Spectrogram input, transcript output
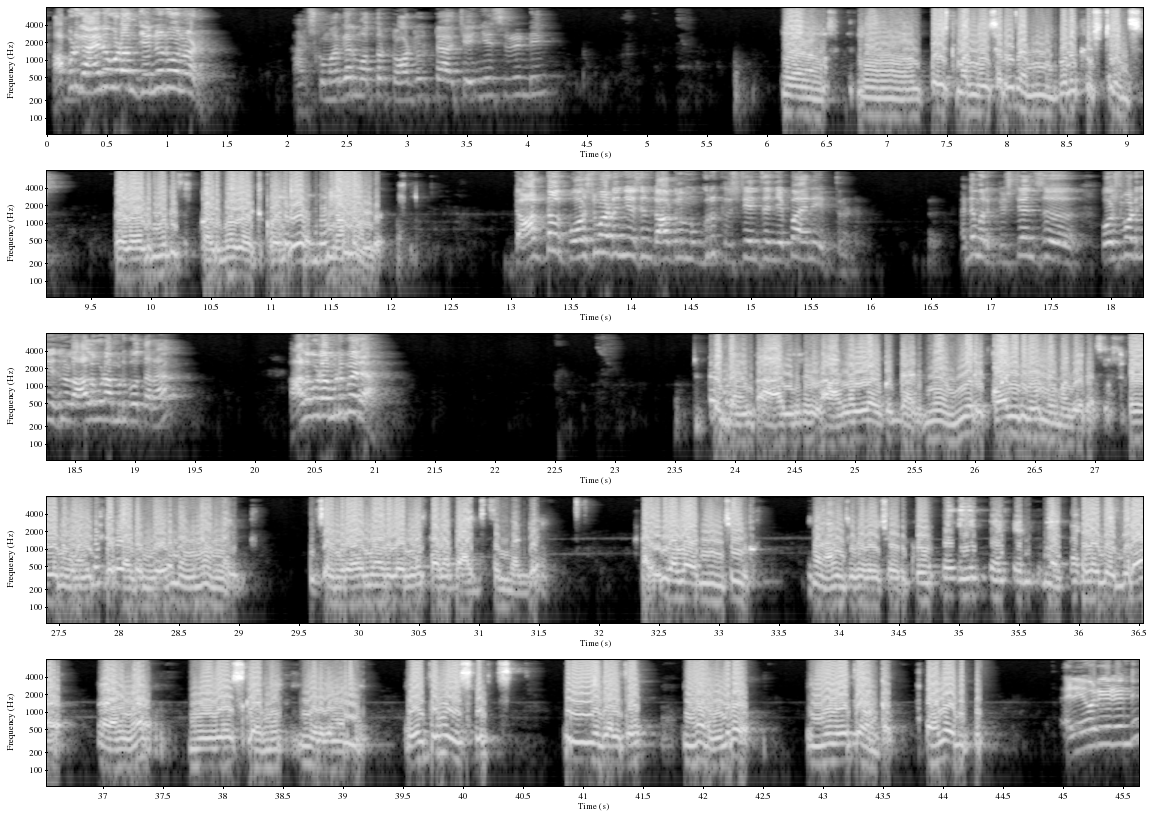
అప్పుడు ఆయన కూడా జెన్యున్ ఉన్నాడు. హర్ష్ కుమార్ గారు మొత్తం టోటల్ చేంజ్ చేసాడండి పోస్ట్ మార్టం చేశారు క్రిస్టియన్స్ కడుపు పెట్టుకోండి డాక్టర్లు పోస్ట్ మార్టం చేసిన డాక్టర్లు ముగ్గురు క్రిస్టియన్స్ అని చెప్పి ఆయన చెప్తున్నాడు. అంటే మరి క్రిస్టియన్స్ పోస్ట్ మార్టం చేసిన వాళ్ళు కూడా అమ్ముడిపోతారా? వాళ్ళు కూడా అమ్ముడిపోయారా? చంద్రబాబు నాయుడు గారి మీద బాధ్యత ఉందండి హైదరాబాద్ నుంచి ఆంధ్రప్రదేశ్ వరకు ఎక్కడ దగ్గర ఆయన వీడియోస్ కానీ మీరు ఓపెన్ చేసి వెళ్తే అందరూ ఇవ్వైతే ఉంటాం కానీ ఆయన ఏమడిగాడండి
